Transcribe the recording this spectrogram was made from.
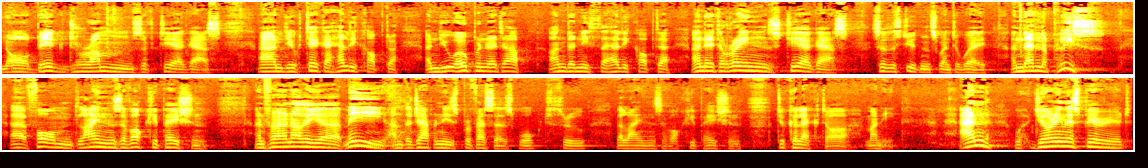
nor big drums of tear gas. And you take a helicopter and you open it up underneath the helicopter, and it rains tear gas. So the students went away. And then the police uh, formed lines of occupation. And for another year, me and the Japanese professors walked through the lines of occupation to collect our money. And during this period,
